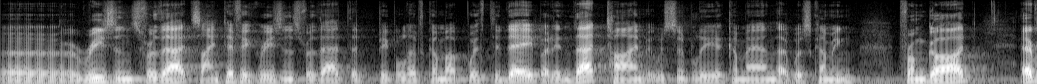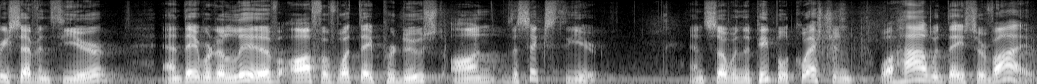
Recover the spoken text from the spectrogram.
uh, reasons for that, scientific reasons for that that people have come up with today, but in that time it was simply a command that was coming from God. Every seventh year, and they were to live off of what they produced on the sixth year. And so when the people questioned, well, how would they survive?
